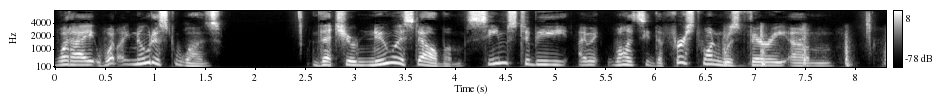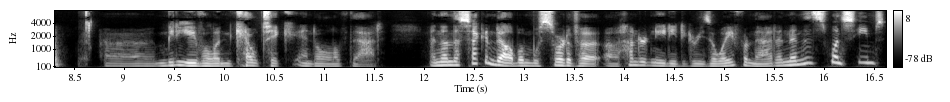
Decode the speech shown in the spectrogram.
What I what I noticed was that your newest album seems to be. I mean, well, let's see. The first one was very um, uh, medieval and Celtic and all of that. And then the second album was sort of a, a 180 degrees away from that. And then this one seems,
